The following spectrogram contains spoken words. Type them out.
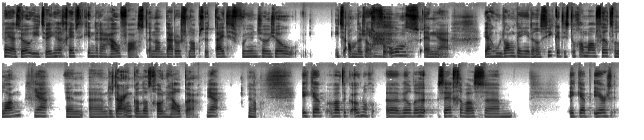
Nou ja, zoiets. Weet je, dat geeft de kinderen houvast. En dan daardoor snappen ze, tijd is voor hun sowieso iets anders dan voor ons. En ja. ja. hoe lang ben je dan ziek? Het is toch allemaal veel te lang. Ja. En um, dus daarin kan dat gewoon helpen. Ja. ja. Ik heb, wat ik ook nog uh, wilde zeggen was... Um, ik heb eerst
